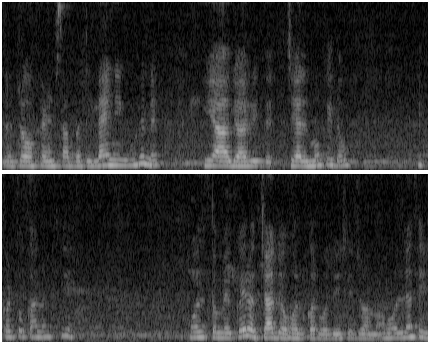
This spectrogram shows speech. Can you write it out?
હવે જો ફ્રેન્ડ્સ આ બધી લાઇનિંગ છે ને ત્યાં જ આ રીતે જેલ મૂકી દઉં. નીકળતું કા નથી. હોલ તો મેં કર્યો, જાજો હોલ કરવો જોઈશે. જો આમાં હોલ નથી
